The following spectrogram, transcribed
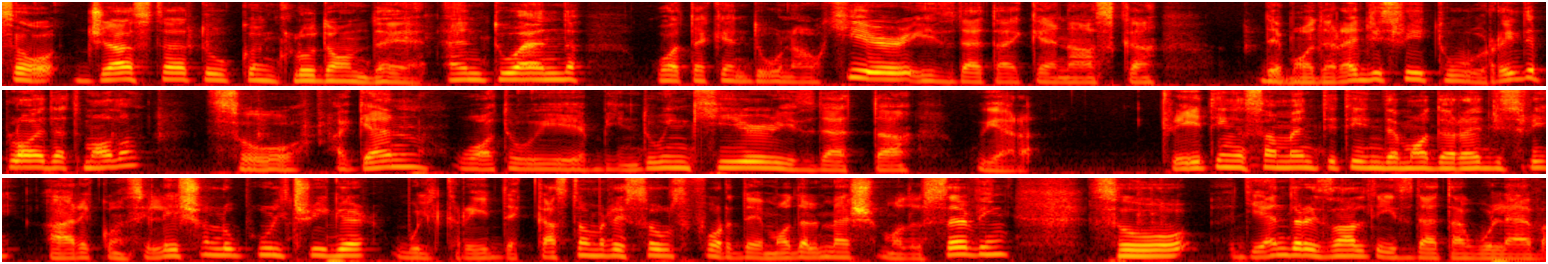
So just uh, to conclude on the end-to-end, -end, what I can do now here is that I can ask uh, the model registry to redeploy that model. So again, what we have been doing here is that uh, we are creating some entity in the model registry, a reconciliation loop will trigger, will create the custom resource for the model mesh model serving. So the end result is that I will have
